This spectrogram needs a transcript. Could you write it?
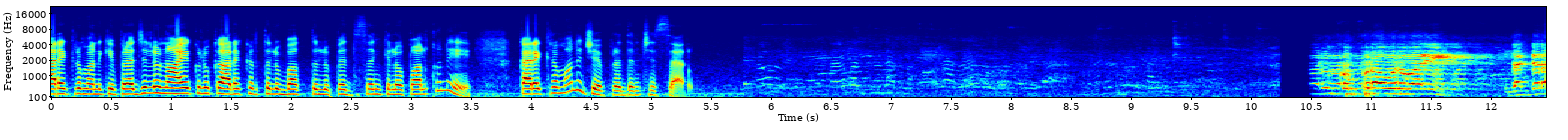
కార్యక్రమానికి ప్రజలు నాయకులు కార్యకర్తలు భక్తులు పెద్ద సంఖ్యలో పాల్గొని కార్యక్రమాన్ని జయప్రదం చేశారు. కుప్రావురు వారి దగ్గర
